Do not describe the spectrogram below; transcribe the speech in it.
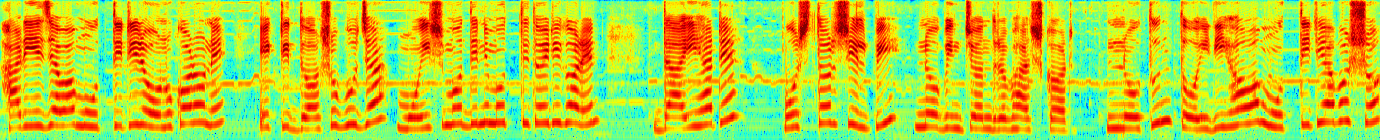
হারিয়ে যাওয়া মূর্তিটির অনুকরণে একটি দশভুজা মহিষমর্দিনী মূর্তি তৈরি করেন দাইহাটের প্রস্তর শিল্পী নবীনচন্দ্র ভাস্কর। নতুন তৈরি হওয়া মূর্তিটি অবশ্য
